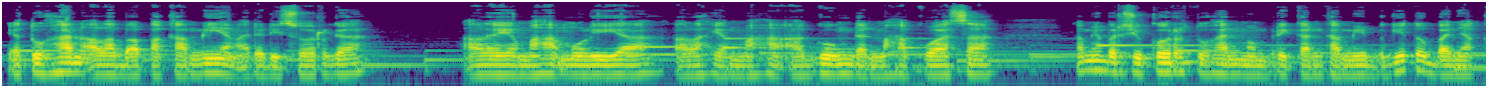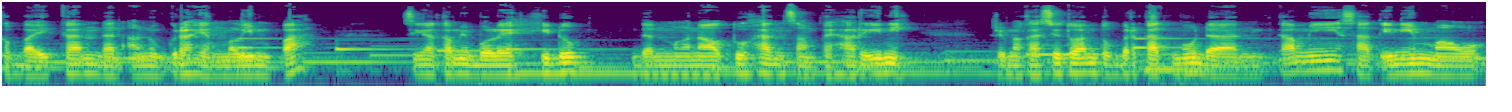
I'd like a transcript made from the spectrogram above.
Ya Tuhan Allah Bapa kami yang ada di surga, Allah yang maha mulia, Allah yang maha agung dan maha kuasa, kami bersyukur Tuhan memberikan kami begitu banyak kebaikan dan anugerah yang melimpah, sehingga kami boleh hidup dan mengenal Tuhan sampai hari ini. Terima kasih Tuhan untuk berkat-Mu dan kami saat ini mau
